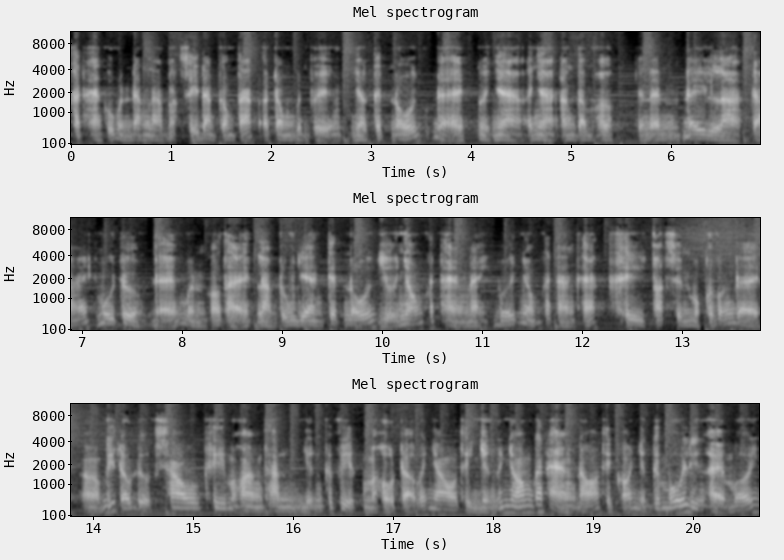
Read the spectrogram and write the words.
khách hàng của mình đang làm bác sĩ đang công tác ở trong bệnh viện nhờ kết nối để người nhà ở nhà an tâm hơn. Cho nên đây là cái môi trường để mình có thể làm trung gian kết nối giữa nhóm khách hàng này với nhóm khách hàng khác khi phát sinh một cái vấn đề. À, biết đâu được sau khi mà hoàn thành những cái việc mà hỗ trợ với nhau thì những cái nhóm khách hàng đó thì có những cái mối liên hệ mới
